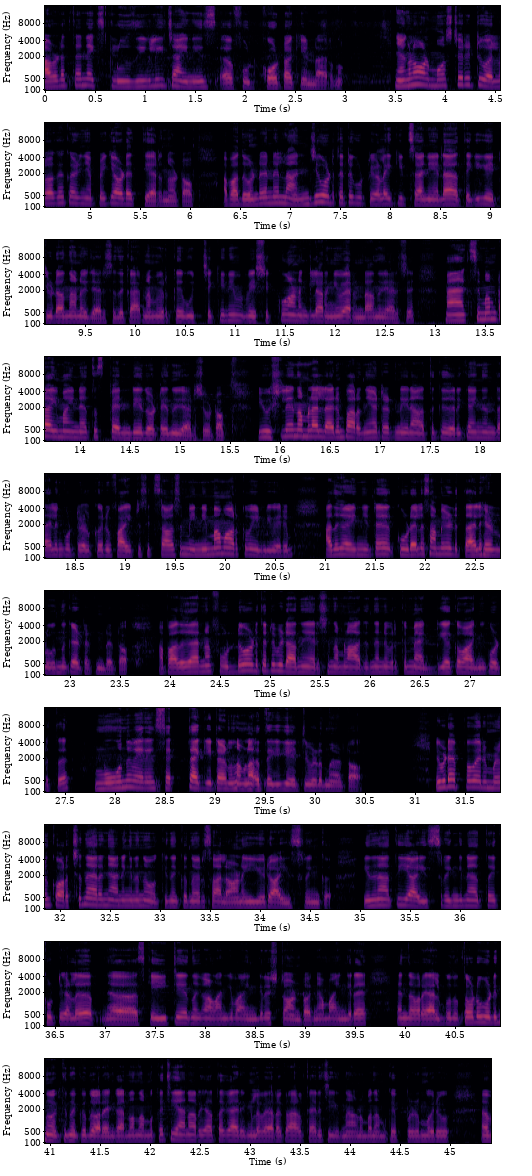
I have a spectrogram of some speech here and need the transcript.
അവിടെ തന്നെ എക്സ്ക്ലൂസീവ്ലി ചൈനീസ് ഫുഡ് കോർട്ടൊക്കെ ഉണ്ടായിരുന്നു. ഞങ്ങൾ ഓൾമോസ്റ്റ് ഒരു ട്വൽവ് ഒക്കെ കഴിഞ്ഞപ്പോഴേക്കും അവിടെ എത്തിയായിരുന്നു കേട്ടോ. അപ്പോൾ അതുകൊണ്ട് തന്നെ ലഞ്ച് കൊടുത്തിട്ട് കുട്ടികളെ കിഡ്സാനിയുടെ അകത്തേക്ക് കയറ്റിവിടാമെന്നാണ് വിചാരിച്ചത്. കാരണം ഇവർക്ക് ഉച്ചയ്ക്ക് ഇനി വിശക്കുവാണെങ്കിൽ ഇറങ്ങി വരണ്ടെന്ന് വിചാരിച്ച് മാക്സിമം ടൈം അതിനകത്ത് സ്പെൻഡ് ചെയ്തോട്ടെ എന്ന് വിചാരിച്ചു കേട്ടോ. യൂഷ്വലി നമ്മളെല്ലാവരും പറഞ്ഞു കേട്ടിട്ടുണ്ട് ഇതിനകത്ത് കയറി കഴിഞ്ഞാൽ എന്തായാലും കുട്ടികൾക്ക് ഒരു five to six hours minimum അവർക്ക് വേണ്ടി വരും. അത് കഴിഞ്ഞിട്ട് കൂടുതൽ സമയം എടുത്താലേ ഉള്ളൂ എന്ന് കേട്ടിട്ടുണ്ട് കേട്ടോ. അപ്പോൾ അത് കാരണം ഫുഡ് കൊടുത്തിട്ട് വിടാമെന്ന് വിചാരിച്ചു നമ്മൾ ആദ്യം തന്നെ ഇവർക്ക് മാഗ്ഡിയൊക്കെ വാങ്ങി കൊടുത്ത് മൂന്ന് പേരെയും സെറ്റാക്കിയിട്ടാണ് നമ്മൾ അകത്തേക്ക് കയറ്റി വിടുന്നത് കേട്ടോ. ഇവിടെ എപ്പോൾ വരുമ്പോഴും കുറച്ച് നേരം ഞാനിങ്ങനെ നോക്കി നിൽക്കുന്ന ഒരു സ്ഥലമാണ് ഈ ഒരു ഐസ് റിങ്ക് ഇതിനകത്ത് ഈ ഐസ് റിങ്കിനകത്ത് കുട്ടികൾ സ്കേറ്റ് ചെയ്യുന്നത് കാണാൻ എനിക്ക് ഭയങ്കര ഇഷ്ടമാണ് കേട്ടോ ഞാൻ ഭയങ്കര എന്താ പറയുക അത്ഭുതത്തോടു കൂടി നോക്കി നിൽക്കുന്നത് പറയാം. കാരണം നമുക്ക് ചെയ്യാൻ അറിയാത്ത കാര്യങ്ങൾ വേറെ ആൾക്കാർ ചെയ്യുന്ന കാണുമ്പോൾ നമുക്ക് എപ്പോഴും ഒരു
